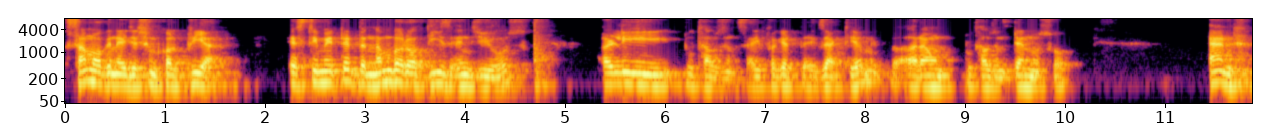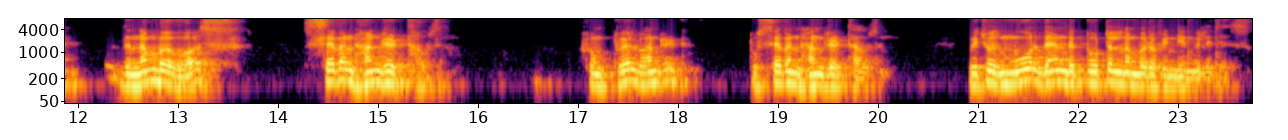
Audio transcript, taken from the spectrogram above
some organization called PRIA estimated the number of these ngos early 2000s i forget the exact year around 2010 or so. And the number was 700000 from 1200 to 700,000, which was more than the total number of Indian villages.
